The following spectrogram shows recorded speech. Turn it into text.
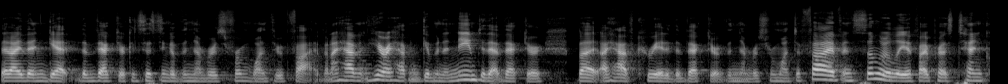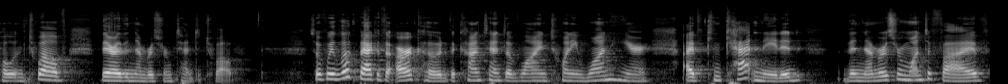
that I then get the vector consisting of the numbers from 1 through 5. And I haven't, here I haven't given a name to that vector, but I have created the vector of the numbers from 1 to 5. And similarly, if I press 10 colon 12, there are the numbers from 10 to 12. So if we look back at the R code, the content of line 21 here, I've concatenated the numbers from 1 to 5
